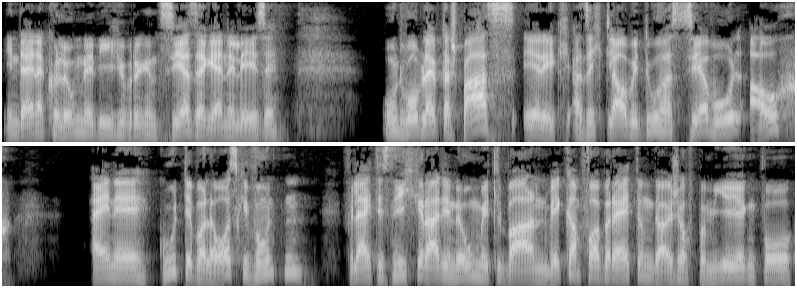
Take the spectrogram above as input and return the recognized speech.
in deiner Kolumne, die ich übrigens sehr, sehr gerne lese. Und wo bleibt der Spaß, Erik? Also ich glaube, du hast sehr wohl auch eine gute Balance gefunden. Vielleicht ist nicht gerade in der unmittelbaren Wettkampfvorbereitung, da ist auch bei mir irgendwo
